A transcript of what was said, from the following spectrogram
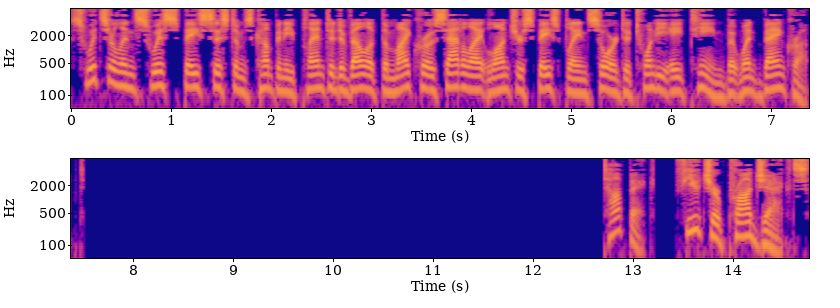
Switzerland's Swiss Space Systems Company planned to develop the micro-satellite launcher spaceplane SOAR to 2018 but went bankrupt. Future projects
